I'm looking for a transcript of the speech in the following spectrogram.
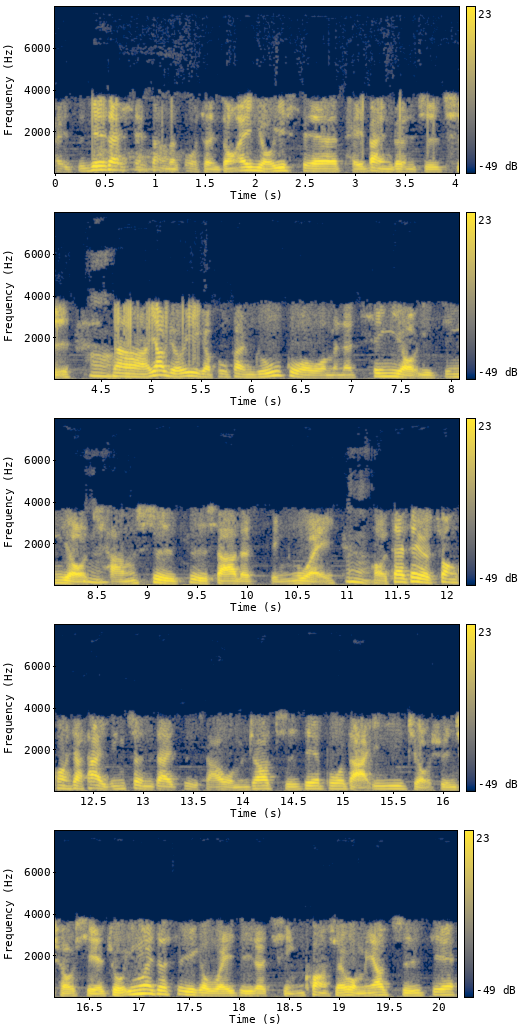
可以，直接在线上的过程中，哎，有一些陪伴跟支持。哦。那要留意一个部分，如果我们的亲友已经有尝试自杀的行为，嗯，哦，在这个状况下他已经正在自杀，我们就要直接拨打一一九寻求协助，因为这是一个危急的情况，所以我们要直接。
